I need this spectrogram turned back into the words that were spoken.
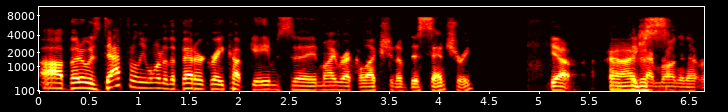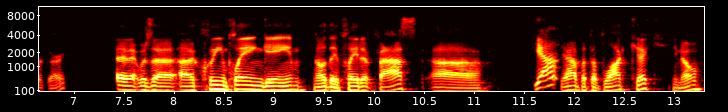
uh, but it was definitely one of the better Grey Cup games uh, in my recollection of this century. Yeah, I think just I'm wrong in that regard. And it was a, a clean playing game. No, they played it fast. Uh, Yeah, yeah, but the block kick, you know,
